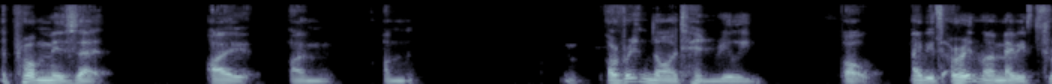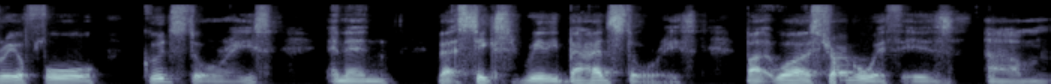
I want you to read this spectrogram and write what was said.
the problem is that I I'm I'm I've written nine or ten really well maybe I've written maybe three or four good stories and then about six really bad stories. But what I struggle with is um,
